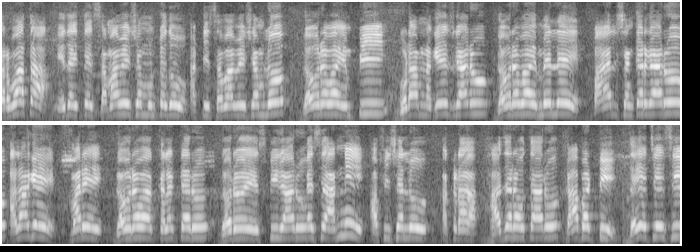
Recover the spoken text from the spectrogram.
తర్వాత ఏదైతే సమావేశం ఉంటుందో అట్టి సమావేశంలో గౌరవ ఎంపీ గుడాం నగేష్ గారు గౌరవ ఎమ్మెల్యే పాయల్ శంకర్ గారు అలాగే మరి గౌరవ కలెక్టర్ గౌరవ ఎస్పీ గారు అన్ని అఫీషియల్ అక్కడ హాజరవుతారు. కాబట్టి దయచేసి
